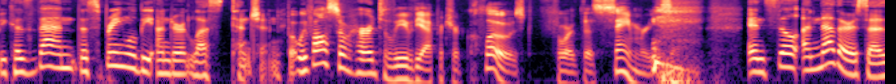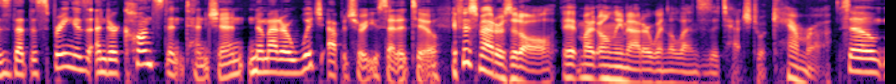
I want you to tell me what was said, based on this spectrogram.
because then the spring will be under less tension. But we've also heard to leave the aperture closed for the same reason. And still another says that the spring is under constant tension no matter which aperture you set it to. if this matters at all, it might only matter when the lens is attached to a camera. So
